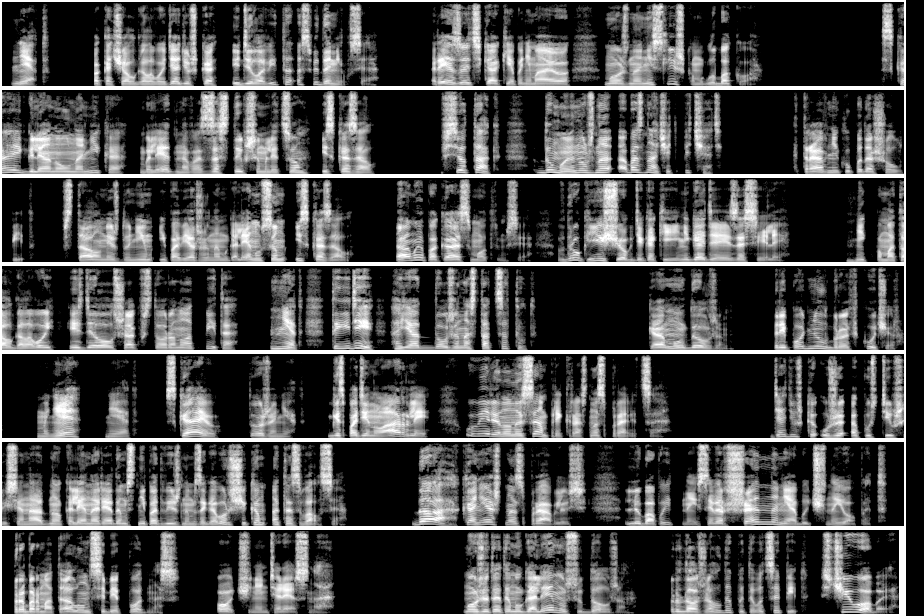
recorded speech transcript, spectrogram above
«Нет», — покачал головой дядюшка и деловито осведомился. «Резать, как я понимаю, можно не слишком глубоко». Скай глянул на Ника, бледного, с застывшим лицом, и сказал, «Все так. Думаю, нужно обозначить печать». К травнику подошел Пит, встал между ним и поверженным Галенусом и сказал, а мы пока осмотримся. Вдруг еще где какие негодяи засели». Ник помотал головой и сделал шаг в сторону от Пита. «Нет, ты иди, а я должен остаться тут». «Кому должен?» — приподнял бровь кучер. «Мне? Нет. Скаю? Тоже нет. Господину Арли? Уверен, он и сам прекрасно справится». Дядюшка, уже опустившийся на одно колено рядом с неподвижным заговорщиком, отозвался. «Да, конечно, справлюсь. Любопытный, совершенно необычный опыт». Пробормотал он себе под нос. «Очень интересно». «Может, этому Галенусу должен?» Продолжал допытываться Пит. «С чего бы?»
